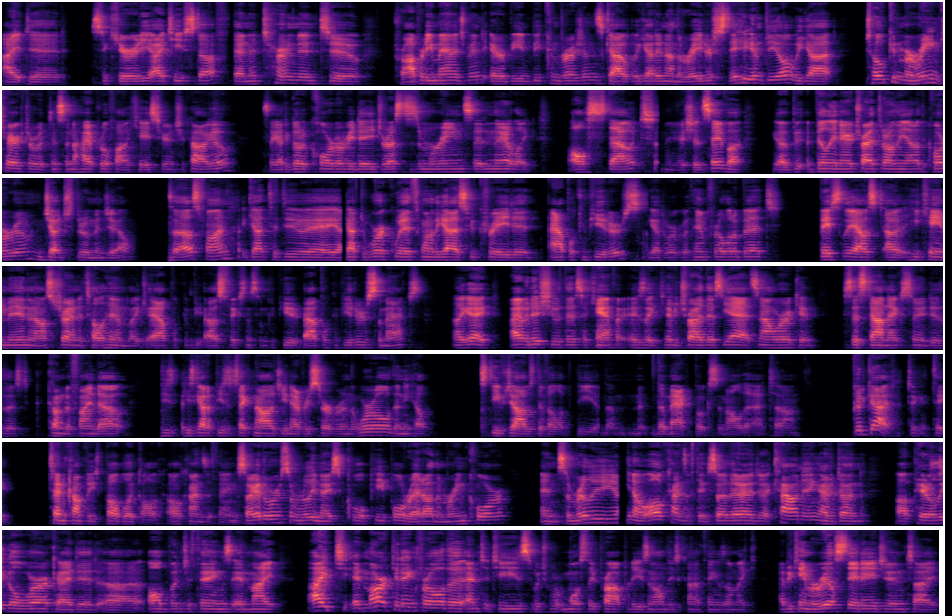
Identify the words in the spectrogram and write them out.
I did security IT stuff. Then it turned into property management, Airbnb conversions. Got we got in on the Raiders Stadium deal. We got token Marine character witness in a high profile case here in Chicago. So I got to go to court every day dressed as a Marine, sitting there like all stout. Maybe I should say, but a a billionaire tried throwing me out of the courtroom. Judge threw him in jail. So that was fun. I got to do a got to work with one of the guys who created Apple computers. I got to work with him for a little bit. Basically, I was uh, he came in and I was trying to tell him like Apple I was fixing some computer Apple computers, some Macs. Like, hey, I have an issue with this. I can't. fi-" He's like, have you tried this? Yeah, it's not working. Sits down next to me, do this. Come to find out, he's, he's got a piece of technology in every server in the world, and he helped Steve Jobs develop the the, the MacBooks and all that. Um, good guy to take ten companies public, all all kinds of things. So I got to work with some really nice, cool people right out of the Marine Corps, and some really you know all kinds of things. So then I did accounting. I've done uh, paralegal work. I did uh, all bunch of things in my IT and marketing for all the entities, which were mostly properties and all these kind of things. I'm like, I became a real estate agent. I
